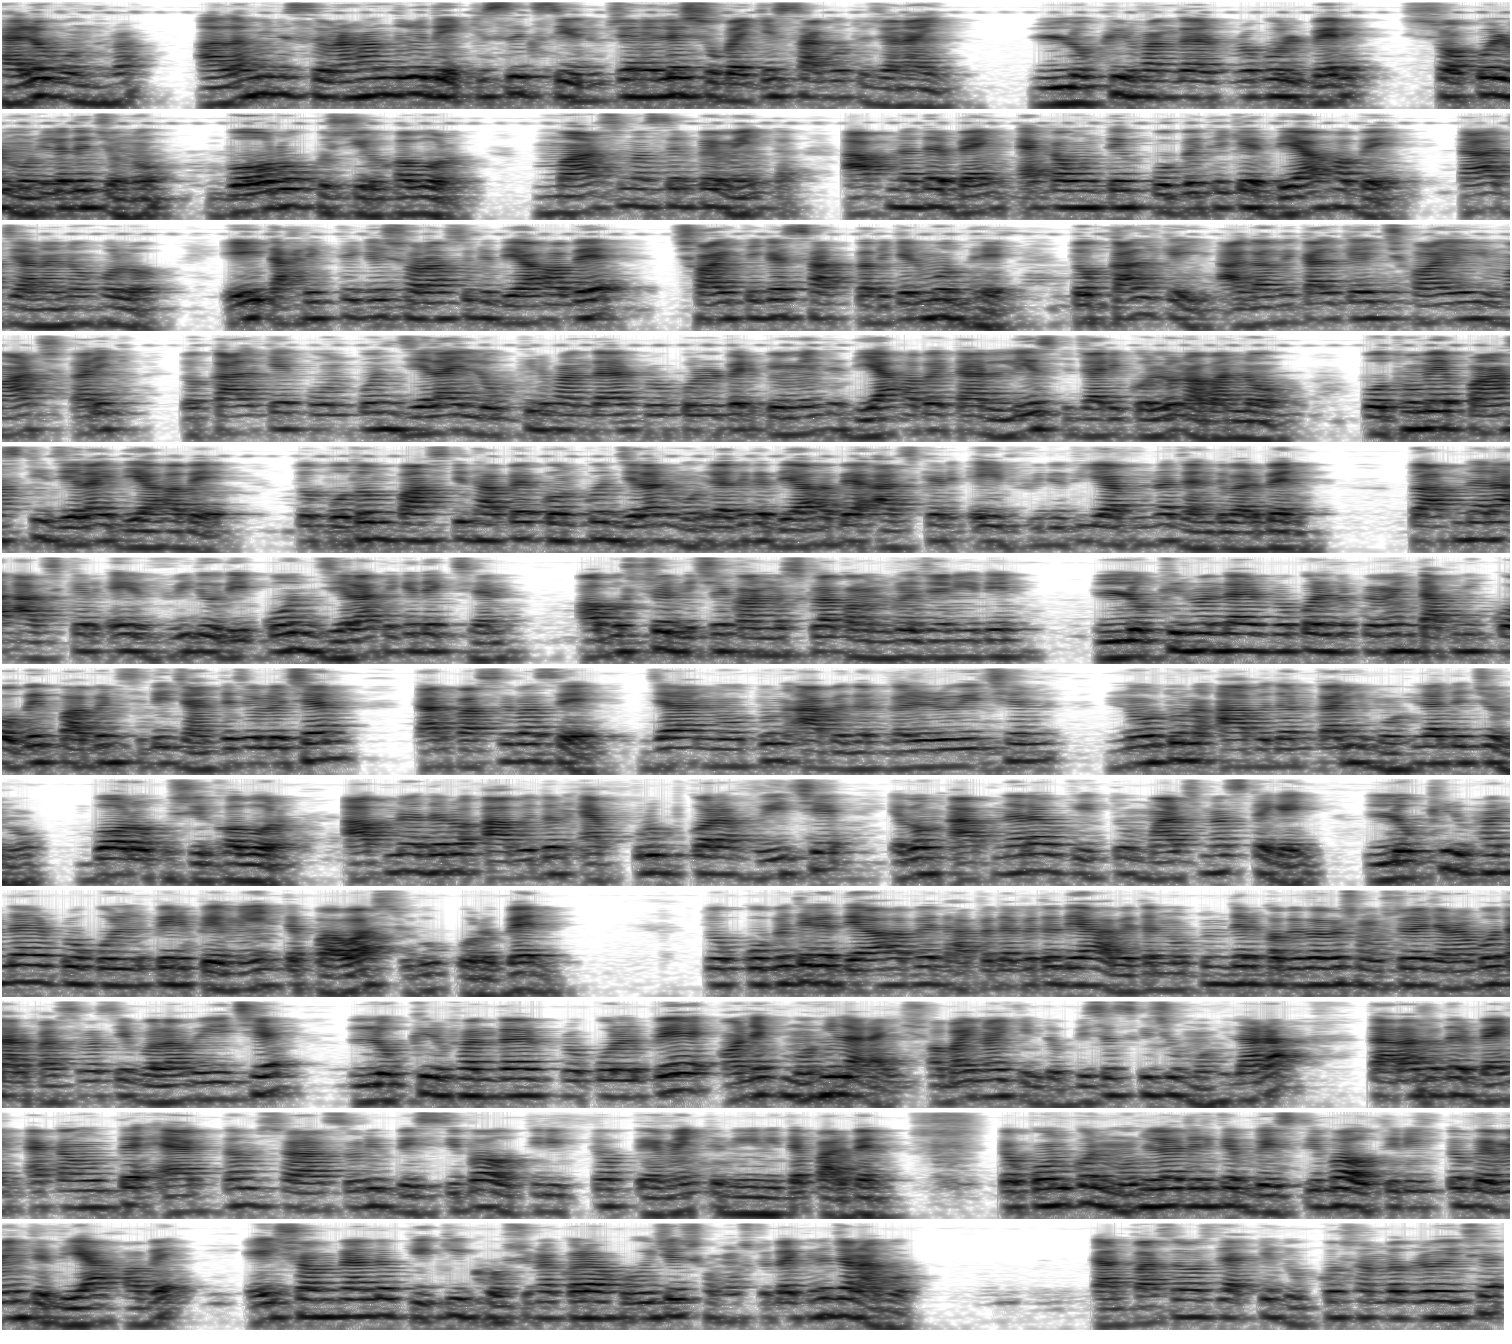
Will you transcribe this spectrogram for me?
Hello বন্ধুরা, আলামিন seven eighty six YouTube চ্যানেলে সবাইকে স্বাগত জানাই। লক্ষ্মীর ভান্ডার প্রকল্পের সকল মহিলাদের জন্য বড় খুশির খবর। মার্চ মাসের পেমেন্ট আপনাদের ব্যাংক অ্যাকাউন্টে কবে থেকে দেয়া হবে তা জানানো হলো। এই তারিখ থেকে সরাসরি দেয়া হবে ছয় থেকে সাত তারিখের মধ্যে। তো কালকেই আগামীকালকেই ছয় মার্চ তারিখ, তো কালকে কোন কোন জেলায় লক্ষ্মীর ভান্ডার প্রকল্পের পেমেন্ট দেওয়া হবে তার লিস্ট জারি করল নবান্ন। প্রথমে পাঁচটি জেলায় দেওয়া হবে। তো প্রথম পাঁচটি ধাপে কোন কোন জেলার মহিলাদেরকে দেওয়া হবে আজকের এই ভিডিওটি আপনারা জানতে পারবেন। তো আপনারা আজকের এই ভিডিওটি কোন জেলা থেকে দেখছেন, অবশ্যই নিচে কমেন্টস কমেন্ট করে জানিয়ে দিন। লক্ষ্মীর ভান্ডার প্রকল্পের পেমেন্ট আপনি কবে পাবেন সেটি জানতে চলেছেন। তার পাশাপাশি যারা নতুন আবেদনকারী রয়েছেন, নতুন আবেদনকারী মহিলাদের জন্য বড় খুশির খবর। আপনাদেরও আবেদন অ্যাপ্রুভ করা হয়েছে এবং আপনারাও কিন্তু মার্চ মাস থেকেই লক্ষ্মীর ভান্ডার প্রকল্পের পেমেন্ট পাওয়া শুরু করবেন। তো কবে থেকে দেওয়া হবে, ধাপে ধাপে তো দেওয়া হবে, তা নতুনদের কবে পাবে সমস্যাটা জানাব। তার পাশাপাশি বলা হয়েছে, লক্ষ্মীর ভান্ডার প্রকল্পে অনেক মহিলারাই, সবাই নয় কিন্তু বিশেষ কিছু মহিলারা, তারা তাদের ব্যাংক অ্যাকাউন্টে একদম সরাসরি বেশি বা অতিরিক্ত পেমেন্ট নিয়ে নিতে পারবেন। তো কোন কোন মহিলাদেরকে বেশি বা অতিরিক্ত পেমেন্ট দেওয়া হবে এই সংক্রান্ত কি কি ঘোষণা করা হয়েছে সমস্তটা কিন্তু জানাব। তার পাশাপাশি একটি দুঃখ সংবাদ রয়েছে।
